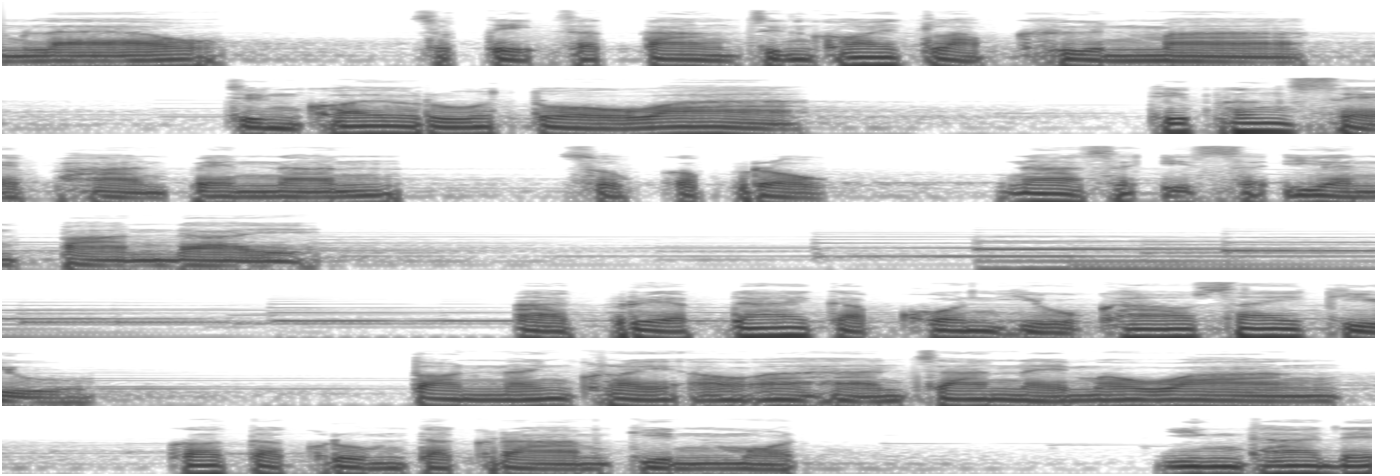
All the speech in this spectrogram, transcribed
ำแล้ว สติสตางจึงค่อยกลับคืนมา จึงค่อยรู้ตัวว่า ที่เพิ่งเสพผ่านเป็นนั้น สกปรก น่าสะอิดสะเอียนปานใด อาจเปรียบได้กับคนหิวข้าวไส้กิ่ว ตอนนั้นใครเอาอาหารจานไหนมาวาง ก็ตะกรุมตะกรามกินหมด ยิ่งถ้าได้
